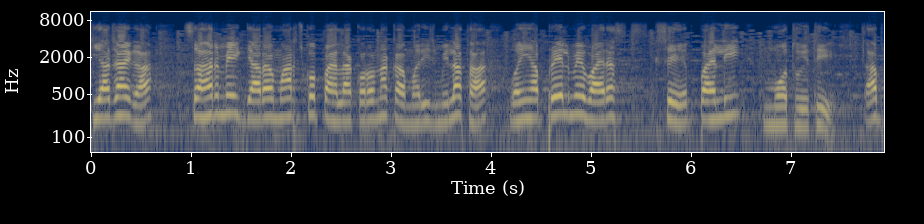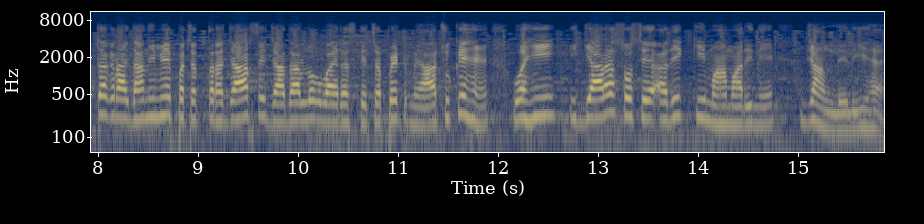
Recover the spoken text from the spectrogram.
किया जाएगा। शहर में 11 मार्च को पहला कोरोना का मरीज़ मिला था। वहीं अप्रैल में वायरस से पहली मौत हुई थी। अब तक राजधानी में पचहत्तर हज़ार से ज़्यादा लोग वायरस के चपेट में आ चुके हैं। वहीं 1100 से अधिक की महामारी ने जान ले ली है।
